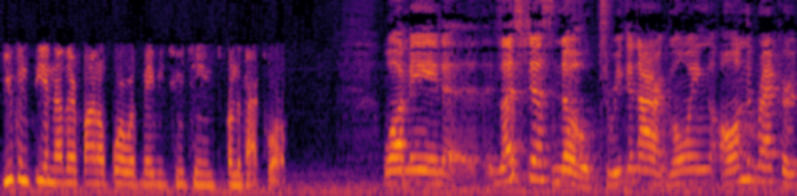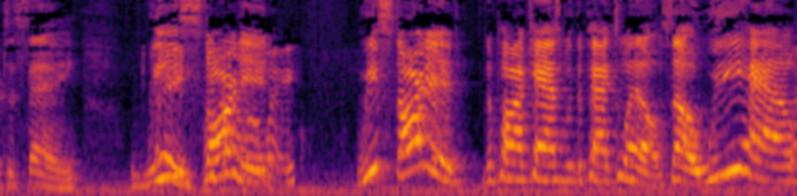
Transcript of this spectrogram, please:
you can see another Final Four with maybe two teams from the Pac-12. Well, I mean, let's just note, Terrika and I are going on the record to say we Hey, started. we started the podcast with the Pac-12, so we have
